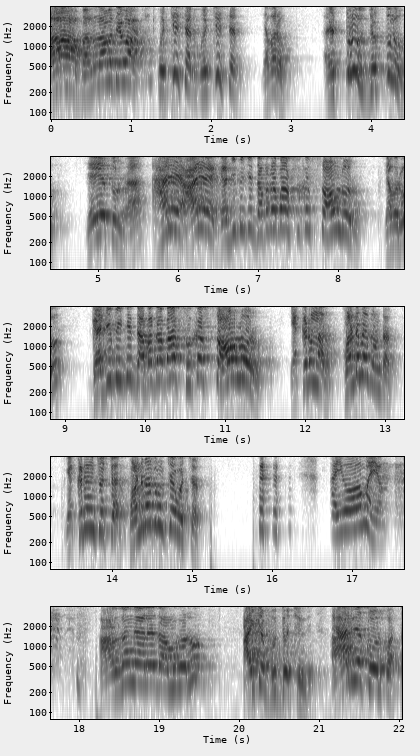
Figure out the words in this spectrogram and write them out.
హా బలరామదేవా వచ్చేసారు వచ్చేసారు ఎవరు? ఎత్తులు ఎత్తులు ఏ ఎత్తులురా? ఆరే ఆరే గజిబిజి దబదబా సుఖ సావులోరు. ఎవరు? గజిబిజి దబదబా సుఖ సావులోరు. ఎక్కడున్నారు? కొండ మీద ఉంటారు. ఎక్కడి నుంచి వచ్చారు? కొండ మీద నుంచే వచ్చారు. అయోమయం. అర్థం కాలేదు అమ్మగారు. అయితే బుద్ధి వచ్చింది. ఆర్య తోలుకొత్త.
